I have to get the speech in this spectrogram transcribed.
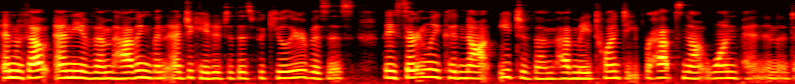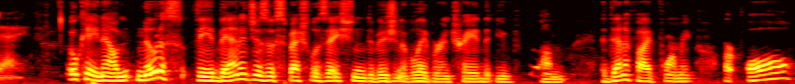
and without any of them having been educated to this peculiar business, they certainly could not, each of them, have made twenty, perhaps not one pin in a day. Okay, now notice the advantages of specialization, division of labor and trade that you've um, identified for me are all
